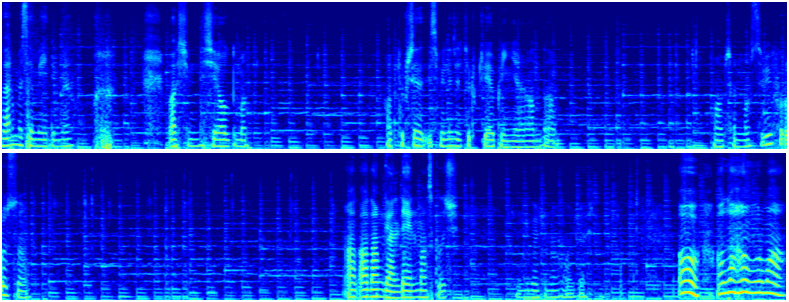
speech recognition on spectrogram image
Vermese miydim ya? Bak şimdi şey oldu mu? Abi Türkçe isminizi Türkçe yapın ya Allah'ım. Abi sen nasıl bir prosun? Al adam geldi elmas kılıç. Şimdi götüne koyacağız Oh Allah'ım vurma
